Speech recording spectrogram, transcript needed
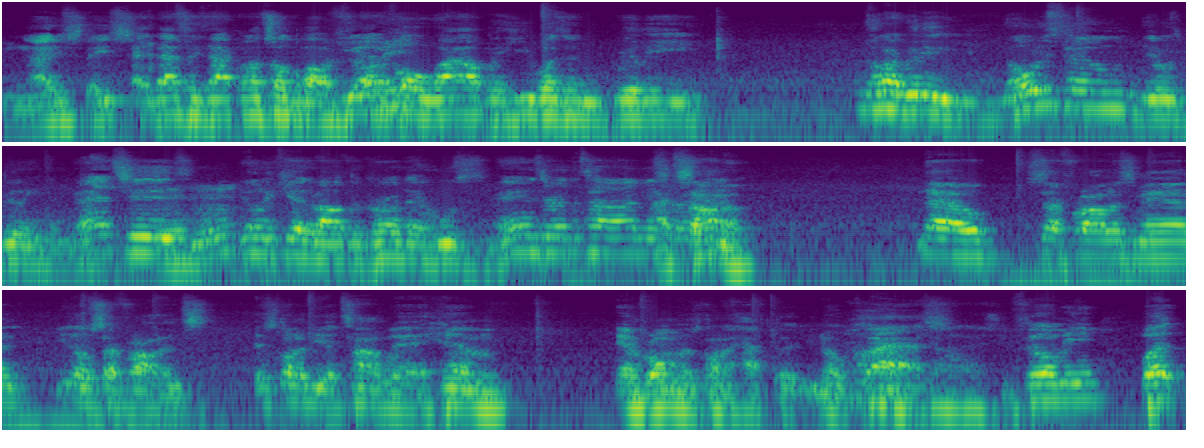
United States. And that's exactly what I'm talking about. He had it for a while, but he wasn't really. Nobody really noticed him. There was really any matches. Mhm. They only cared about the girl that who was his manager at the time. shit. Now, Seth Rollins, man, you know Seth Rollins. It's going to be a time where him and Roman's going to have to, you know, Oh, clash. gosh. you feel me? But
